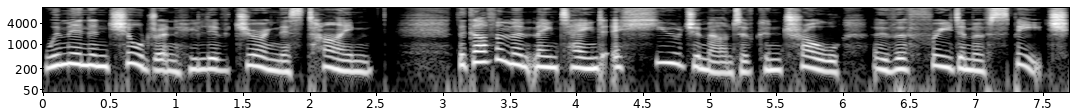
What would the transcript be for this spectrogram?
women, and children who lived during this time. The government maintained a huge amount of control over freedom of speech,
